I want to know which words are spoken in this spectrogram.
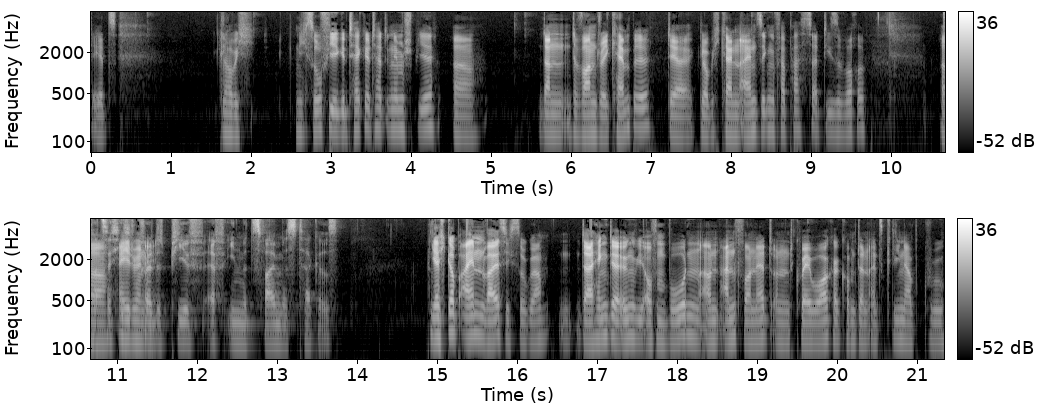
der jetzt, glaube ich, nicht so viel getackelt hat in dem Spiel. Äh, dann Devondre Campbell, der, glaube ich, keinen einzigen verpasst hat diese Woche. Äh, Tatsächlich Adrian credit PFF ihn mit zwei Miss-Tackles. Ja, ich glaube, einen weiß ich sogar. Da hängt er irgendwie auf dem Boden an, an Fournette und Quay Walker kommt dann als Cleanup-Crew,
